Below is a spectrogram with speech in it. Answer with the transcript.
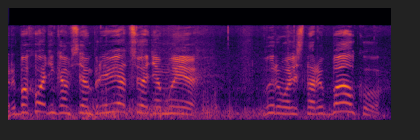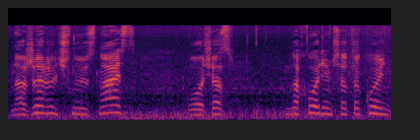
Рыбоходникам всем привет! Сегодня мы вырвались на рыбалку, на жерличную снасть. Вот, сейчас находимся в такой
